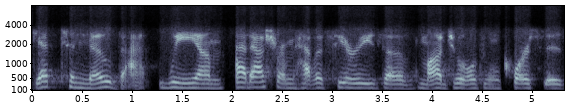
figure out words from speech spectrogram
get to know that. We um, at ASHRM have a series of modules and courses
